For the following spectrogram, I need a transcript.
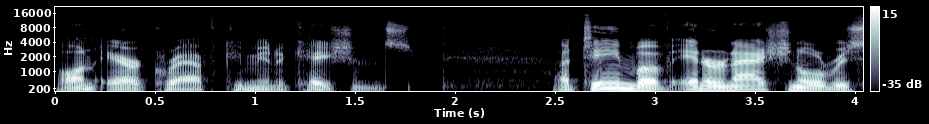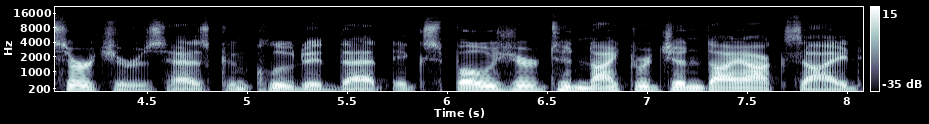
on aircraft communications. A team of international researchers has concluded that exposure to nitrogen dioxide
